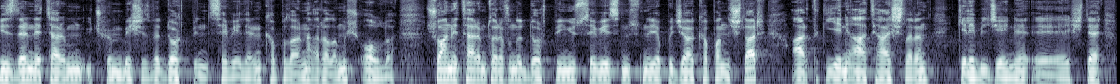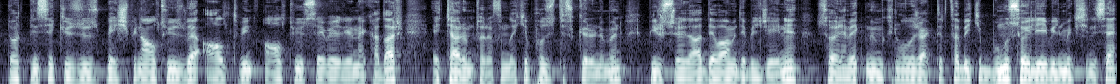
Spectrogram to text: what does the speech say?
bizlerin Ethereum'un 3500 ve 4000 seviyelerinin kapılarını aralamış oldu. Şu an Ethereum tarafında 4100 seviyesinin üstünde yapacağı kapanışlar artık yeni ATH'ların gelebileceğini e, işte 4800, 5600 ve 6600 seviyelerine kadar Ethereum tarafındaki pozitif görünümün bir süre daha devam edebileceğini söylemek mümkün olacaktır. Tabii ki bunu söyleyebilmek için ise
